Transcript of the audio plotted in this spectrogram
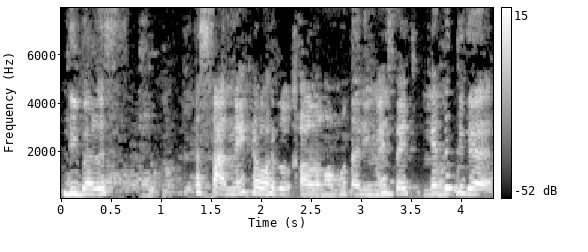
dibales pesannya kalau kalau ngomong tadi message kayak itu juga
